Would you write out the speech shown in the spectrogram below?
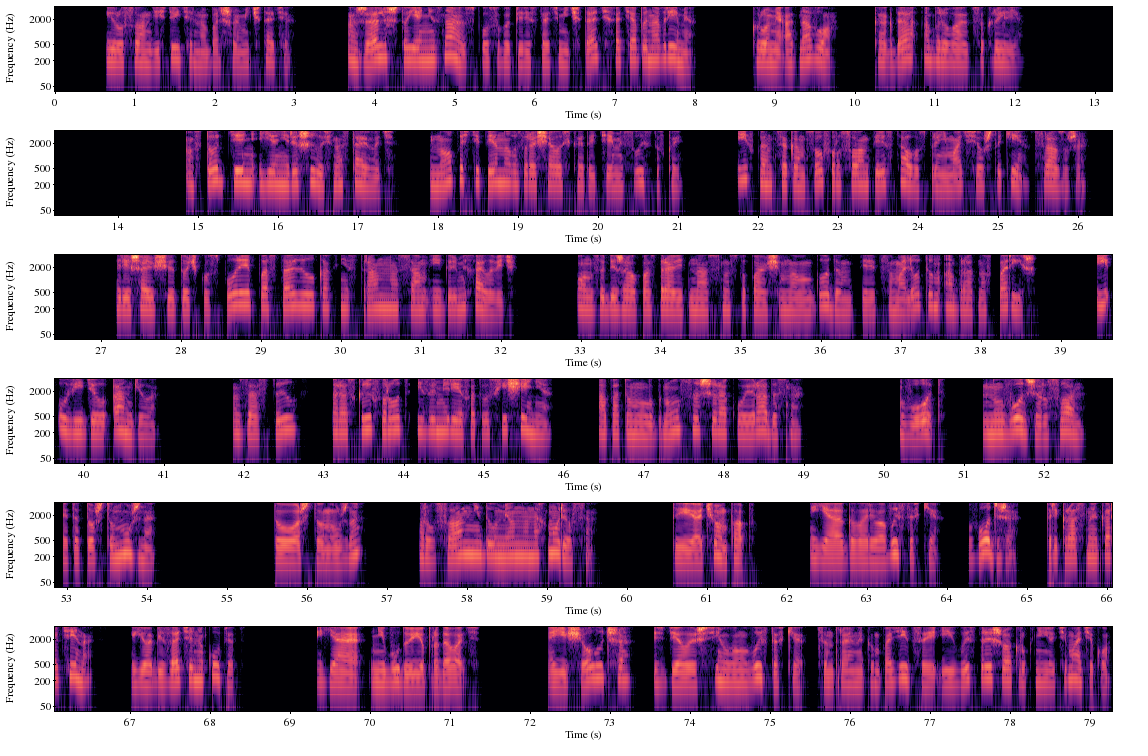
И Руслан действительно большой мечтатель. Жаль, что я не знаю способа перестать мечтать хотя бы на время, кроме одного, когда обрываются крылья. В тот день я не решилась настаивать, но постепенно возвращалась к этой теме с выставкой. И в конце концов Руслан перестал воспринимать все в штыки сразу же. Решающую точку в споре поставил, как ни странно, сам Игорь Михайлович. Он забежал поздравить нас с наступающим Новым годом перед самолетом обратно в Париж и увидел ангела. Застыл, раскрыв рот и замерев от восхищения, а потом улыбнулся широко и радостно. «Вот, ну вот же, Руслан, это то, что нужно». «То, что нужно?» Руслан недоуменно нахмурился. «Ты о чем, пап?» «Я говорю о выставке. Вот же, прекрасная картина. Ее обязательно купят». «Я не буду ее продавать». Еще лучше сделаешь символом выставки, центральной композиции и выстроишь вокруг нее тематику.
